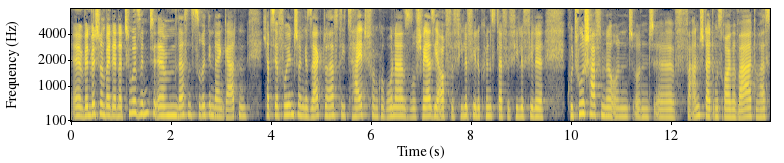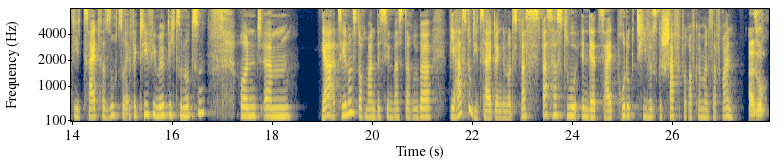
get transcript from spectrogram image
äh, wenn wir schon bei der Natur sind, ähm, lass uns zurück in deinen Garten. Ich habe es ja vorhin schon gesagt, du hast die Zeit von Corona, so schwer sie auch für viele, viele Künstler, für viele, viele Kulturschaffende und, und äh, Veranstaltungsräume war. Du hast die Zeit versucht, so effektiv wie möglich zu nutzen. Und ähm, ja, erzähl uns doch mal ein bisschen was darüber. Wie hast du die Zeit denn genutzt? Was, was hast du in der Zeit Produktives geschafft? Worauf können wir uns da freuen? Also,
